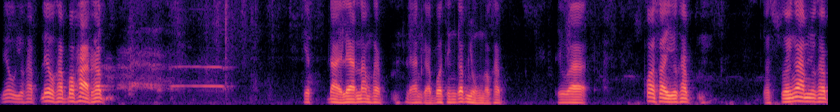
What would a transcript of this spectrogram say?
เร็วอยู่ครับเร็วครับบ่พลาดครับเฮ็ดได้แลนน้ำครับแลนกับบ่ถึงกับยุงหรอกครับ ถือว่าพ่อใส่อยู่ครับก็สวยงามอยู่ครับ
